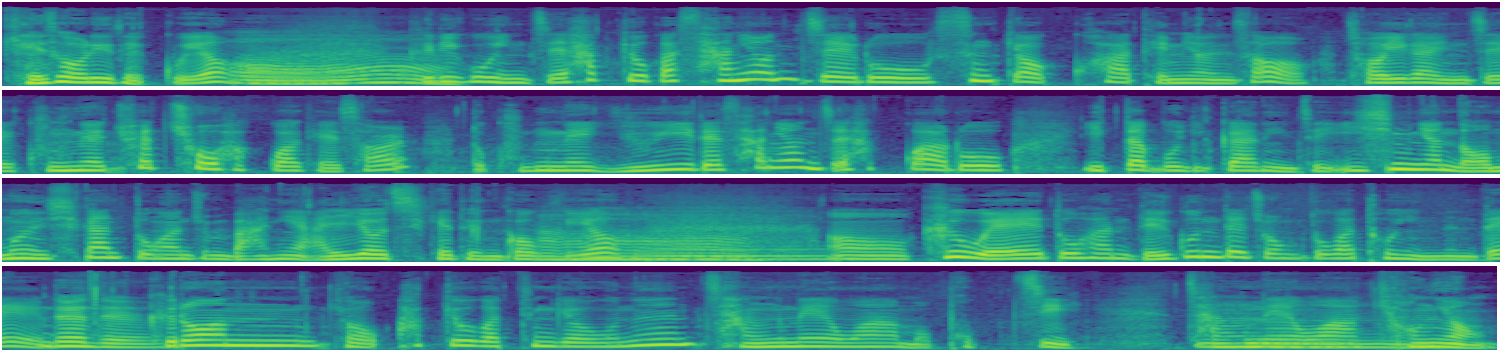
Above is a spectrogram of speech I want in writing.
개설이 됐고요. 어. 그리고 이제 학교가 4년제로 승격화되면서 저희가 이제 국내 최초 학과 개설 또 국내 유일의 4년제 학과로 있다 보니까 이제 20년 넘은 시간 동안 좀 많이 알려지게 된 거고요. 아. 어, 그 외에도 한 네 군데 정도가 더 있는데 네네. 그런 겨, 학교 같은 경우는 장래와 뭐 복지, 장래와 음. 경영,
